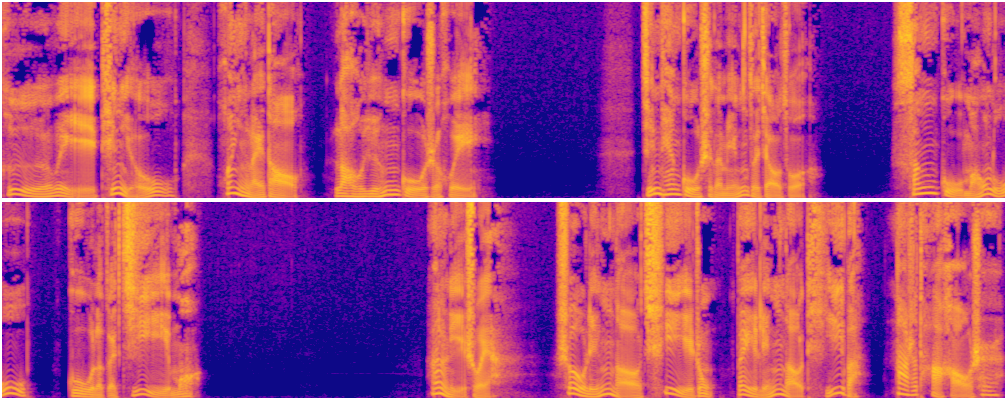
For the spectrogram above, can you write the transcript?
各位听友，欢迎来到老云故事会。今天故事的名字叫做《三顾茅庐顾了个寂寞》。按理说呀，受领导器重、被领导提拔，那是大好事啊。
